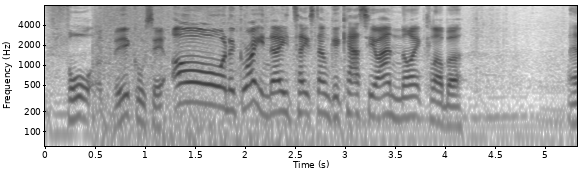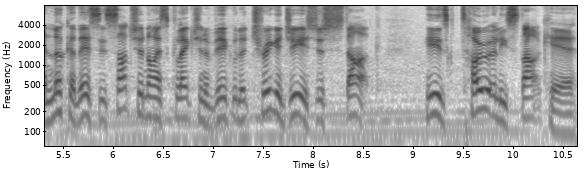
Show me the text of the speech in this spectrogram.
fort of vehicles here. Oh, and a great nade takes down Gacasio and Nightclubber. And look at this. It's such a nice collection of vehicles. Look, Trigger G is just stuck. He is totally stuck here.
